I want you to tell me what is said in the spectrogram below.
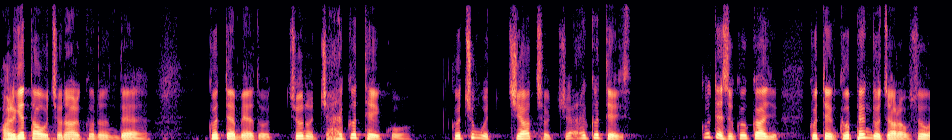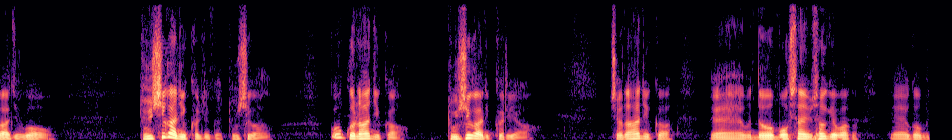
알겠다고 전화를 끊었는데 그때에도 저는 제일 끝에 있고 그 친구 지하철 제일 끝에 있어. 끝에서 끝까지 그때 급행도 잘 없어가지고 두 시간이 걸린 거야 두 시간. 꼼꼼하니까 두 시간이 거리야. 전화하니까 에너 목사님 소개받고 에그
